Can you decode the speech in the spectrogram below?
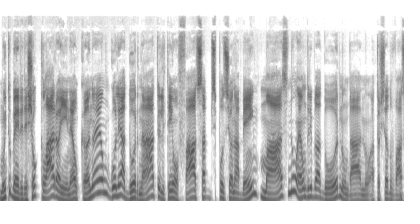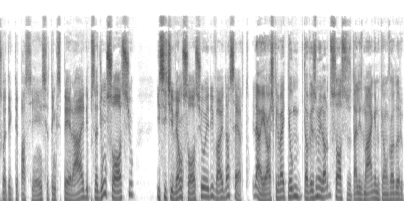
Muito bem, ele deixou claro aí, né? O Cano é um goleador nato, ele tem olfato, sabe se posicionar bem, mas não é um driblador, não dá. Não, a torcida do Vasco vai ter que ter paciência, tem que esperar, ele precisa de um sócio. E se tiver um sócio, ele vai dar certo. Não, eu acho que ele vai ter um, talvez o melhor dos sócios, o Thales Magno, que é um jogador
